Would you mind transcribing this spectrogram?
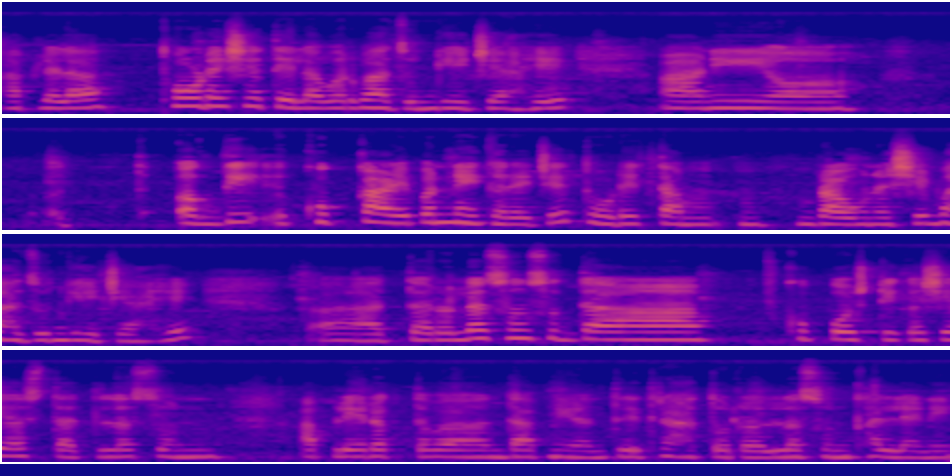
आपल्याला थोड्याशा तेलावर भाजून घ्यायचे आहे. आणि अगदी खूप काळे पण नाही करायचे थोडे ताम ब्राऊन असे भाजून घ्यायचे आहे. तर लसूणसुद्धा खूप पौष्टिक असे असतात. लसूण आपले रक्तदाब नियंत्रित राहतो ल लसूण खाल्ल्याने.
